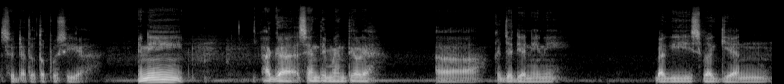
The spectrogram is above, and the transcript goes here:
sudah tutup usia. Ini agak sentimental ya uh, kejadian ini bagi sebagian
